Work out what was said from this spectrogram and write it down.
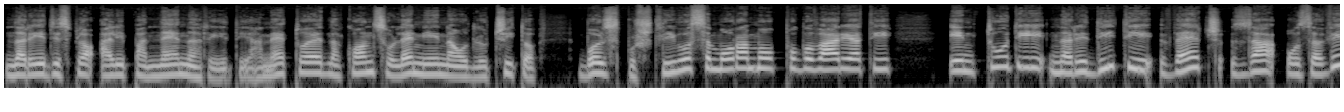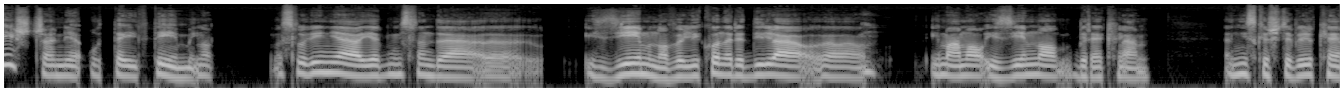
naredi sploh ali pa ne naredi. Ne? To je na koncu le njena odločitev. Bolj spoštljivo se moramo pogovarjati in tudi narediti več za ozaveščanje o tej temi. No, Slovenija je, mislim, da je izjemno veliko naredila. Uh, imamo izjemno, bi rekla, nizke številke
